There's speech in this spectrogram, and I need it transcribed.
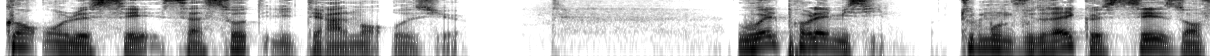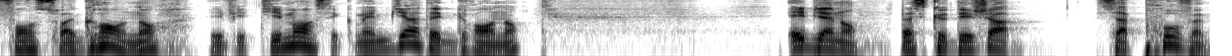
Quand on le sait, ça saute littéralement aux yeux. Où est le problème ici? Tout le monde voudrait que ses enfants soient grands, non? Effectivement, c'est quand même bien d'être grand, non? Eh bien non, parce que déjà, ça prouve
